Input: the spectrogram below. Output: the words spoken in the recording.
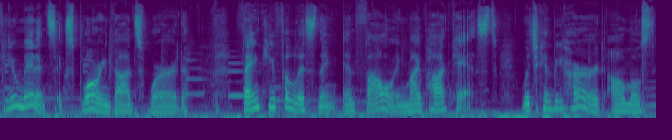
few minutes exploring God's Word. Thank you for listening and following my podcast which can be heard almost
